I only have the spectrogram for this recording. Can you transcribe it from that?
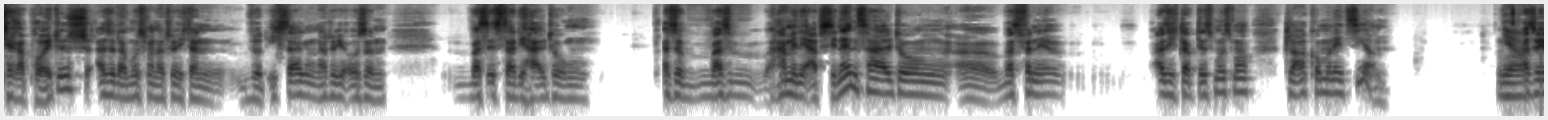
therapeutisch, also da muss man natürlich dann, würde ich sagen, natürlich auch so ein was ist da die Haltung? Also was haben wir eine Abstinenzhaltung? Äh, was für eine? Also ich glaube, das muss man klar kommunizieren. Ja. Also,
